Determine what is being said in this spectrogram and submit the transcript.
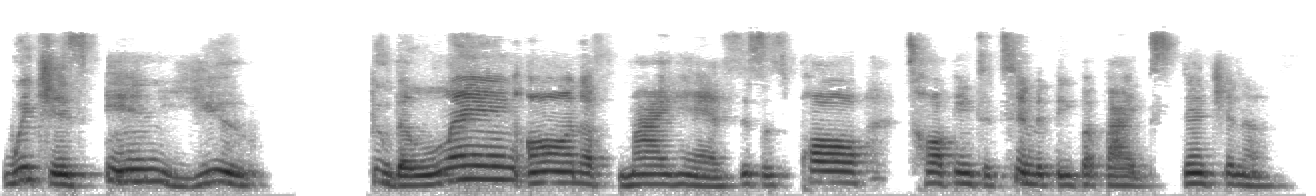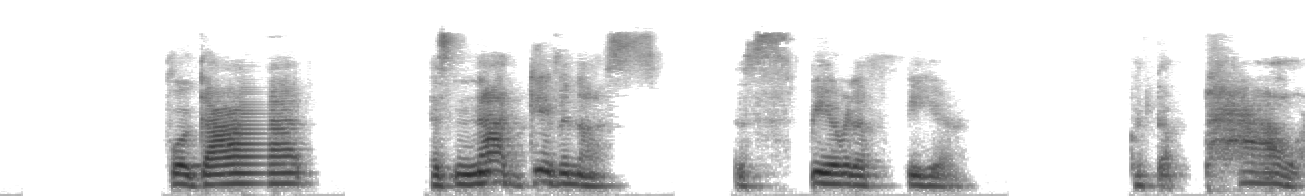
which is in you through the laying on of my hands. This is Paul talking to Timothy, but by extension of, for God has not given us the spirit of fear, but the power,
